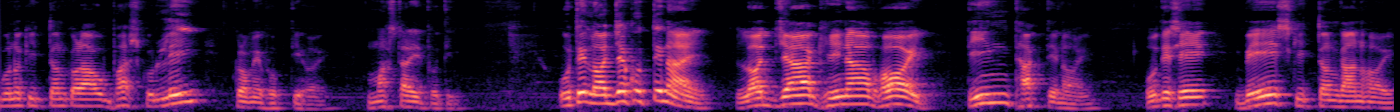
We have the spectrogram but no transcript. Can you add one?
গুণকীর্তন করা অভ্যাস করলেই ক্রমে ভক্তি হয় মাস্টারের প্রতি। ওতে লজ্জা করতে নাই লজ্জা, ঘৃণা, ভয় তিন থাকতে নয়। ও দেশে বেশ কীর্তন গান হয়।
